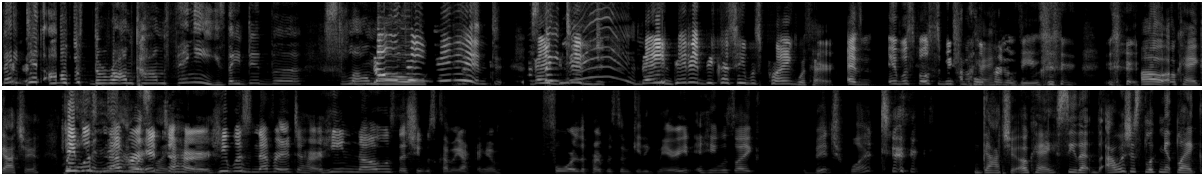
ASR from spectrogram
they did all the, the rom com thingies. They did the slow mo. No, they didn't. Yes, they, they did. did. They did it because he was playing with her, and it was supposed to be from Okay. her point of view. Oh, okay, got you. he was never was into like- her. He was never into her. He knows that she was coming after him for the purpose of getting married, and he was like, "Bitch, what?" Got you. Okay. See that I was just looking at like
